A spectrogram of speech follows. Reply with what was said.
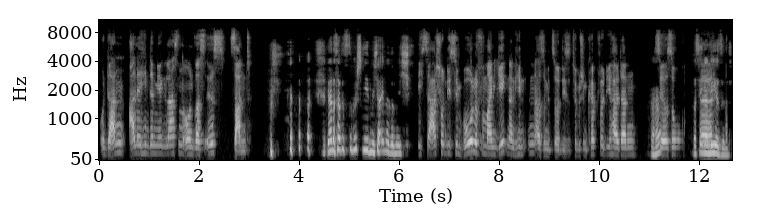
und dann alle hinter mir gelassen und was ist? Sand. ja, das hattest du geschrieben, ich erinnere mich. Ich sah schon die Symbole von meinen Gegnern hinten, also mit so diese typischen Köpfe, die halt dann Aha. so. Dass sie in der äh, Nähe sind.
